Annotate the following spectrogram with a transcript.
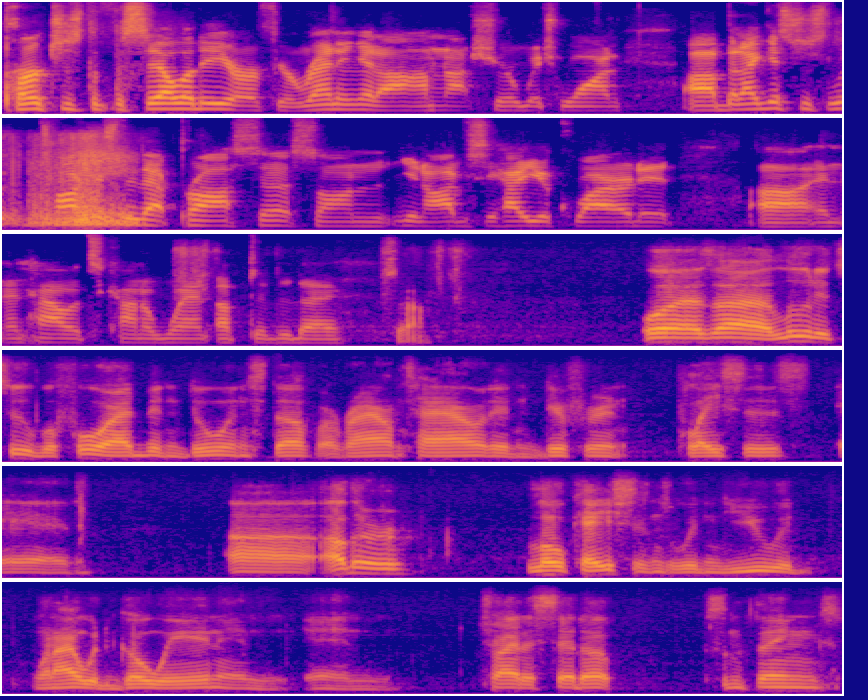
purchase the facility or if you're renting it, I'm not sure which one. Uh, but I guess just talk us through that process on you know obviously how you acquired it uh, and and how it's kind of went up to today. So. Well, as I alluded to before, I'd been doing stuff around town in different places and uh, other locations when you would when I would go in and and try to set up some things,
